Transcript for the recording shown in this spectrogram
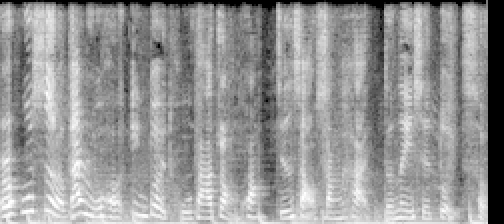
而忽视了该如何应对突发状况、减少伤害的那一些对策。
